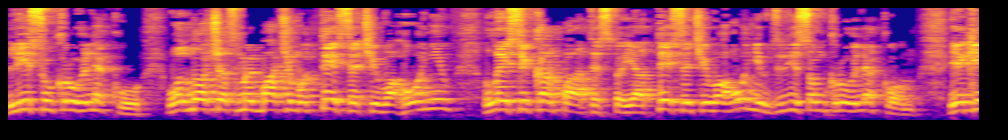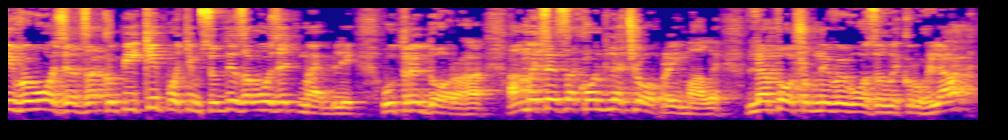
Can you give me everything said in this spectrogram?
лісу кругляку. Водночас ми бачимо тисячі вагонів, лисі Карпати стоять, тисячі вагонів з лісом кругляком, які вивозять за копійки, потім сюди завозять меблі у тридорога. А ми цей закон для чого приймали? Для того, щоб не вивозили кругляк,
